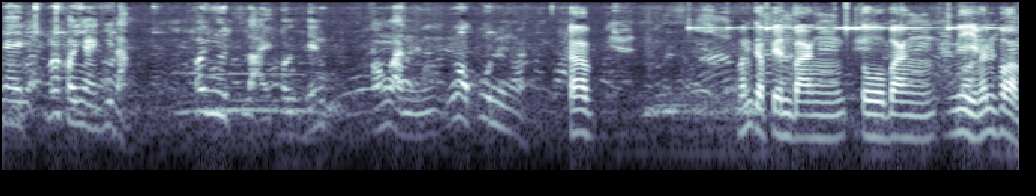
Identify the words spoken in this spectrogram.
ใหญ่มันค่อยใหญ่ทีหลังค่อยงึดหลายค่อยเห็นของอันง้อคู่หนึงอะครับ มันก็เป็นบางตัวบางนี่มันพร้อม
